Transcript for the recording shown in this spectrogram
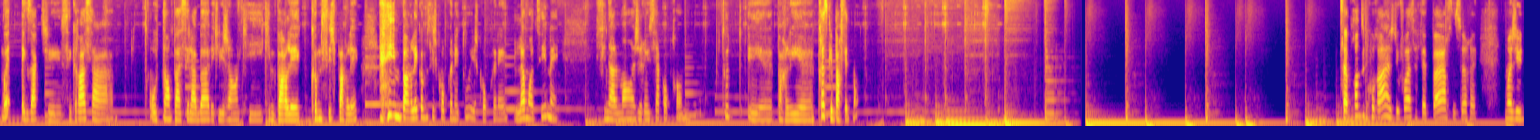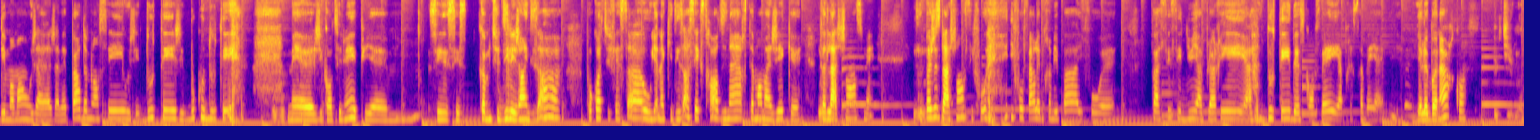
Ouais, exact. C'est grâce à, au temps passé là-bas avec les gens qui, qui, me parlaient comme si je parlais. Ils me parlaient comme si je comprenais tout et je comprenais la moitié, mais finalement, j'ai réussi à comprendre tout et euh, parler euh, presque parfaitement. Ça prend du courage, des fois ça fait peur, c'est sûr. Moi, j'ai eu des moments où j'avais peur de me lancer, où j'ai douté, j'ai beaucoup douté. Mmh Mais euh, j'ai continué. Et puis, euh, c'est comme tu dis, les gens ils disent Ah, pourquoi tu fais ça? Ou il y en a qui disent Ah, c'est extraordinaire, c'est tellement magique, tu as de la mmh chance. Mais c'est mmh pas juste de la chance, il faut, il faut faire le premier pas, il faut euh, passer ses nuits à pleurer, à douter de ce qu'on fait. Et après ça, ben, il ben, y, y, a le bonheur, quoi. Effectivement.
